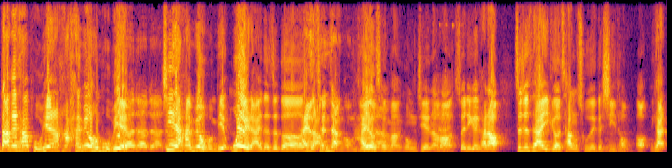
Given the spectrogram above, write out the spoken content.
大概它普遍啊，它还没有很普遍。对对对。既然还没有普遍，未来的这个还有成长空间，还有成长空间了哈。所以你可以看到，这就是它一个仓储的一个系统哦。你看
